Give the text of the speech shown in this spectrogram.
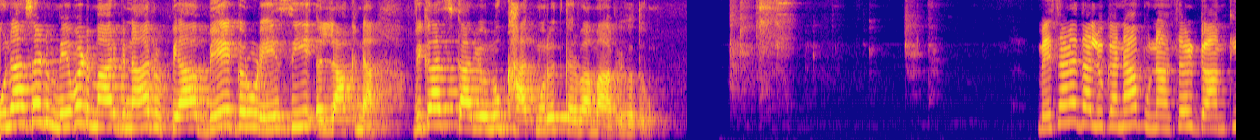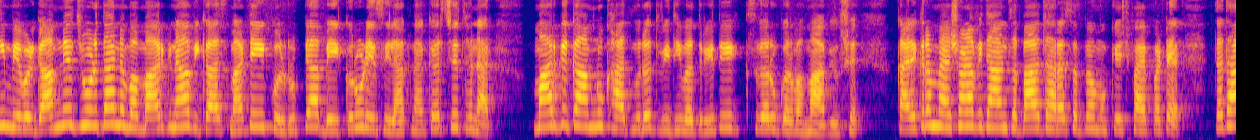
પુનાસડ મેવડ માર્ગના રૂપિયા બે કરોડ એસી લાખના વિકાસ કાર્યોનું ખાતમુહૂર્ત કરવામાં આવ્યું હતું. મહેસાણા તાલુકાના પુનાસર ગામથી મેવડ ગામને જોડતા નવા માર્ગના વિકાસ માટે કુલ રૂપિયા બે કરોડ એસી લાખના ખર્ચે થનાર માર્ગ કામનું ખાતમુહૂર્ત વિધિવત રીતે શરૂ કરવામાં આવ્યું છે. કાર્યક્રમ મહેસાણા વિધાનસભા ધારાસભ્ય મુકેશભાઈ પટેલ તથા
